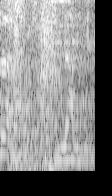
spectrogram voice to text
First blood.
